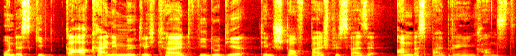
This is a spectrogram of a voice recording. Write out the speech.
und es gibt gar keine Möglichkeit, wie du dir den Stoff beispielsweise anders beibringen kannst.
